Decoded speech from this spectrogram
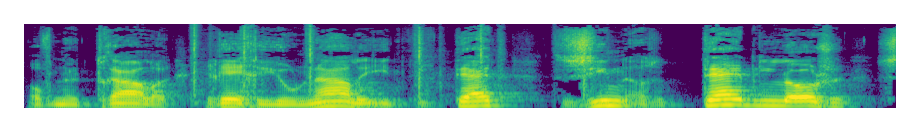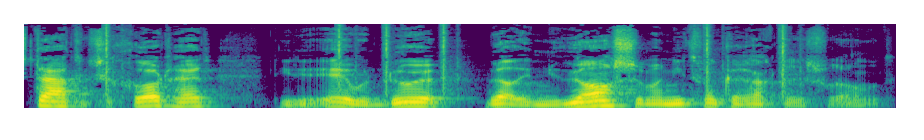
of neutrale regionale identiteit te zien als een tijdeloze statische grootheid die de eeuwen door wel in nuance, maar niet van karakter is veranderd.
